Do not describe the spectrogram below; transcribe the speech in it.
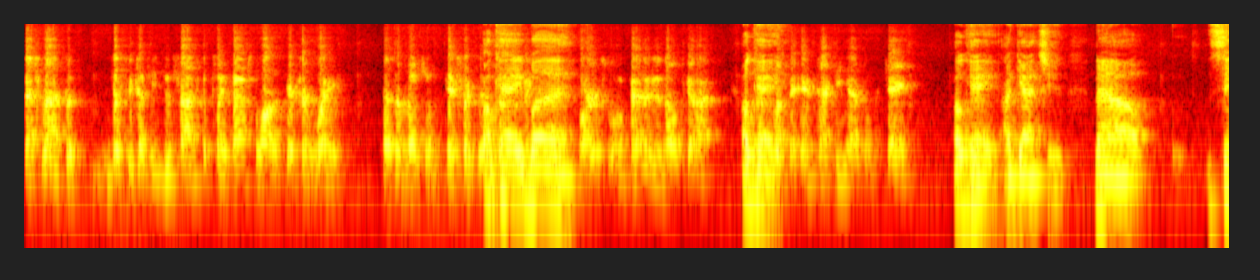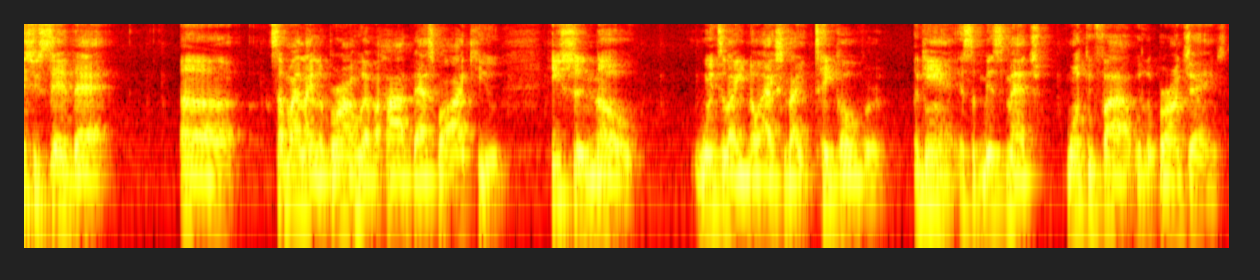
That's not the. Just because he decides to play basketball a different way doesn't make him different. Than Okay, but- worse or better than those guys. Okay. The impact he has on the game. okay I got you now since you said that uh somebody like LeBron who have a high basketball IQ he should know when to like you know actually like take over again it's a mismatch one through five with LeBron James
